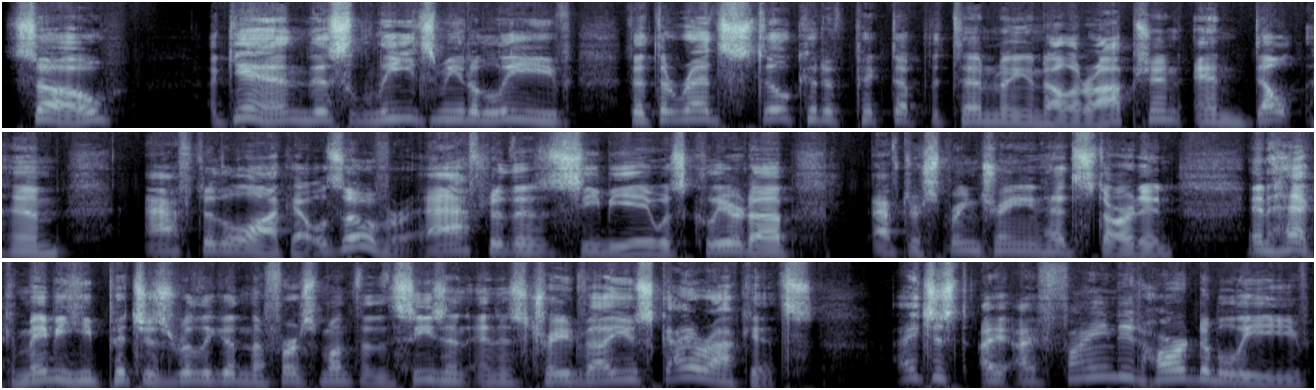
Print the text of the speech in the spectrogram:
So, again, this leads me to believe that the Reds still could have picked up the $10 million option and dealt him after the lockout was over, after the CBA was cleared up, after spring training had started, and heck, maybe he pitches really good in the first month of the season and his trade value skyrockets. I just I, I find it hard to believe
